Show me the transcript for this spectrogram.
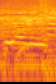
Yeah.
